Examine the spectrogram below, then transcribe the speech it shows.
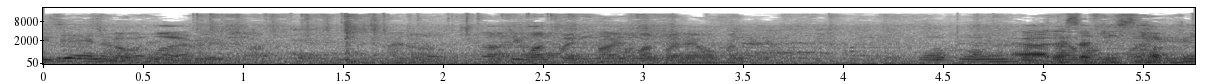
Is it No, enough? what average? I don't know. I think 1.5, 1.9, 1.9. One, one, Uh, that's actually something.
